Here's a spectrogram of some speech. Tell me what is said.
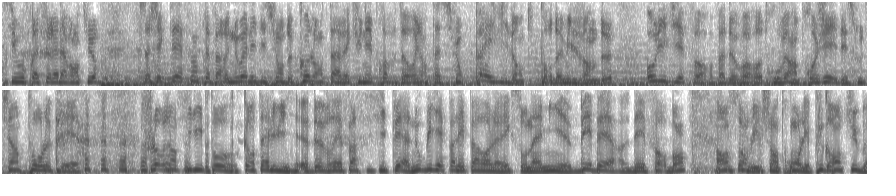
Si vous préférez l'aventure, sachez que TF1 prépare une nouvelle édition de Colanta avec une épreuve d'orientation pas évidente pour 2022. Olivier Faure va devoir retrouver un projet et des soutiens pour le PS. Florian Philippot, quant à lui, devrait participer à N'oubliez pas les paroles avec son ami Bébert des Forbans. Ensemble, ils chanteront les plus grands tubes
